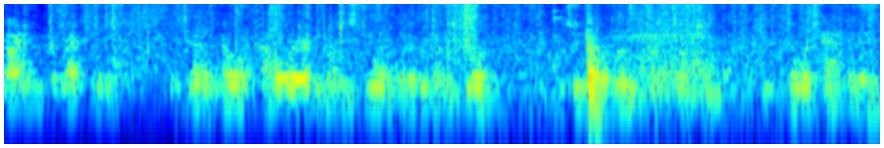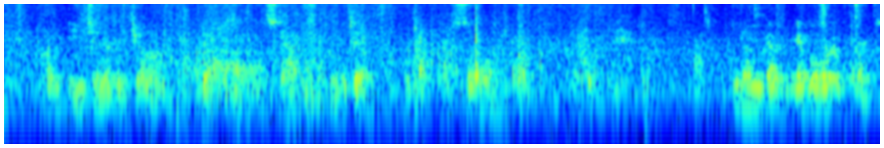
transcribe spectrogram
guiding, directing, you've got to know kind of where everybody's doing, what everybody's doing. So you've got to really pay attention to what's happening on each and every job happening through the day. So, you know, you've got to be able to order parts.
